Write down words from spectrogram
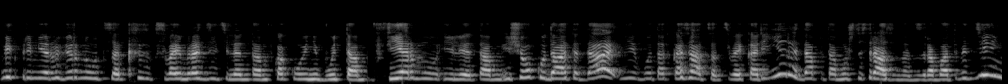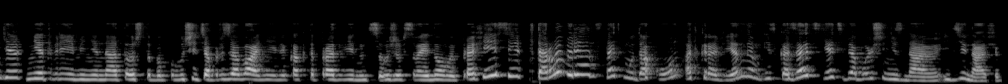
и, к примеру, вернуться к, к своим родителям там в какую-нибудь там ферму или там еще куда-то, да, и вот отказаться от своей карьеры, да, потому что сразу надо зарабатывать деньги, нет времени на то, чтобы получить образование или как-то продвинуться уже в своей новой профессии. Второй вариант — стать мудаком, откровенным и сказать, я тебя больше не знаю, иди нафиг,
